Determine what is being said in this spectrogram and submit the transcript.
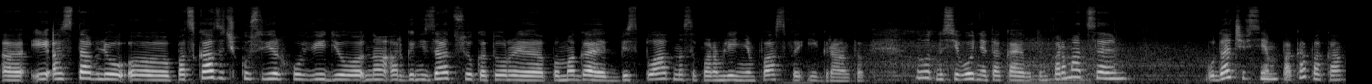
А, и оставлю э, подсказочку сверху видео на организацию, которая помогает бесплатно с оформлением ФАСФа и грантов. Ну вот на сегодня такая вот информация. Удачи всем, пока-пока.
